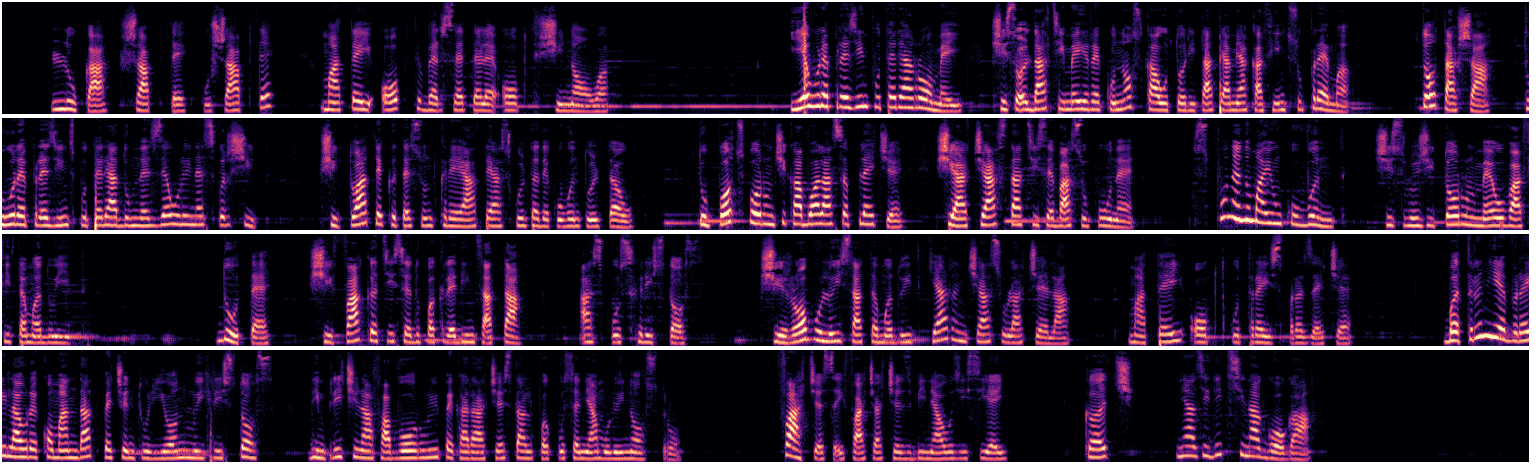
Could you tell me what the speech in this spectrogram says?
Luca 7 cu 7, Matei 8, versetele 8 și 9. Eu reprezint puterea Romei și soldații mei recunosc autoritatea mea ca fiind supremă. Tot așa, tu reprezinți puterea Dumnezeului nesfârșit și toate câte sunt create ascultă de cuvântul tău. Tu poți porunci ca boala să plece și aceasta ți se va supune. Spune numai un cuvânt și slujitorul meu va fi tămăduit. Du-te și facă-ți se după credința ta, a spus Hristos. Și robul lui s-a tămăduit chiar în ceasul acela. Matei 8 cu 13 Bătrânii evrei l-au recomandat pe centurion lui Hristos, din pricina favorului pe care acesta îl făcuse neamului nostru. Face să-i faci acest bine, au zis ei, căci ne-a zidit sinagoga.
